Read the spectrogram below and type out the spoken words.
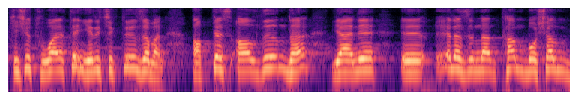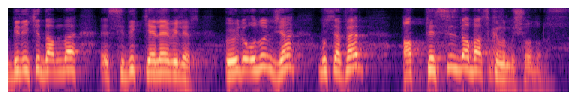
kişi tuvaletten yeni çıktığı zaman abdest aldığında yani e, en azından tam boşal bir iki damla e, sidik gelebilir. Öyle olunca bu sefer abdestsiz namaz kılmış oluruz.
